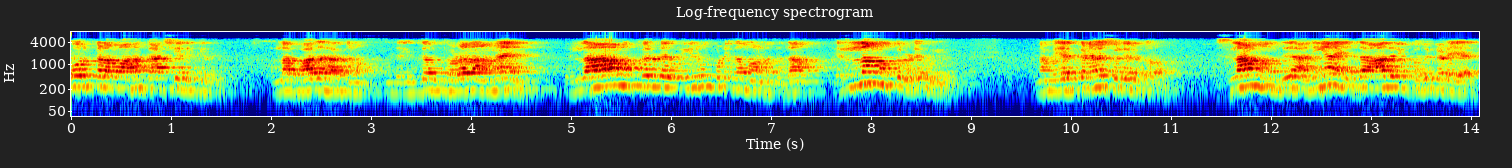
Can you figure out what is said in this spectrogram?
போர்க்களமாக காட்சியளிக்குது எல்லாம் பாதுகாக்கணும். இந்த யுத்தம் தொடராம எல்லா மக்களுடைய உயிரும் புனிதமானது தான் எல்லா மக்களுடைய உயிரும். நம்ம ஏற்கனவே சொல்லியிருக்கிறோம். இஸ்லாம் வந்து அநியாயத்தை ஆதரிப்பது கிடையாது.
